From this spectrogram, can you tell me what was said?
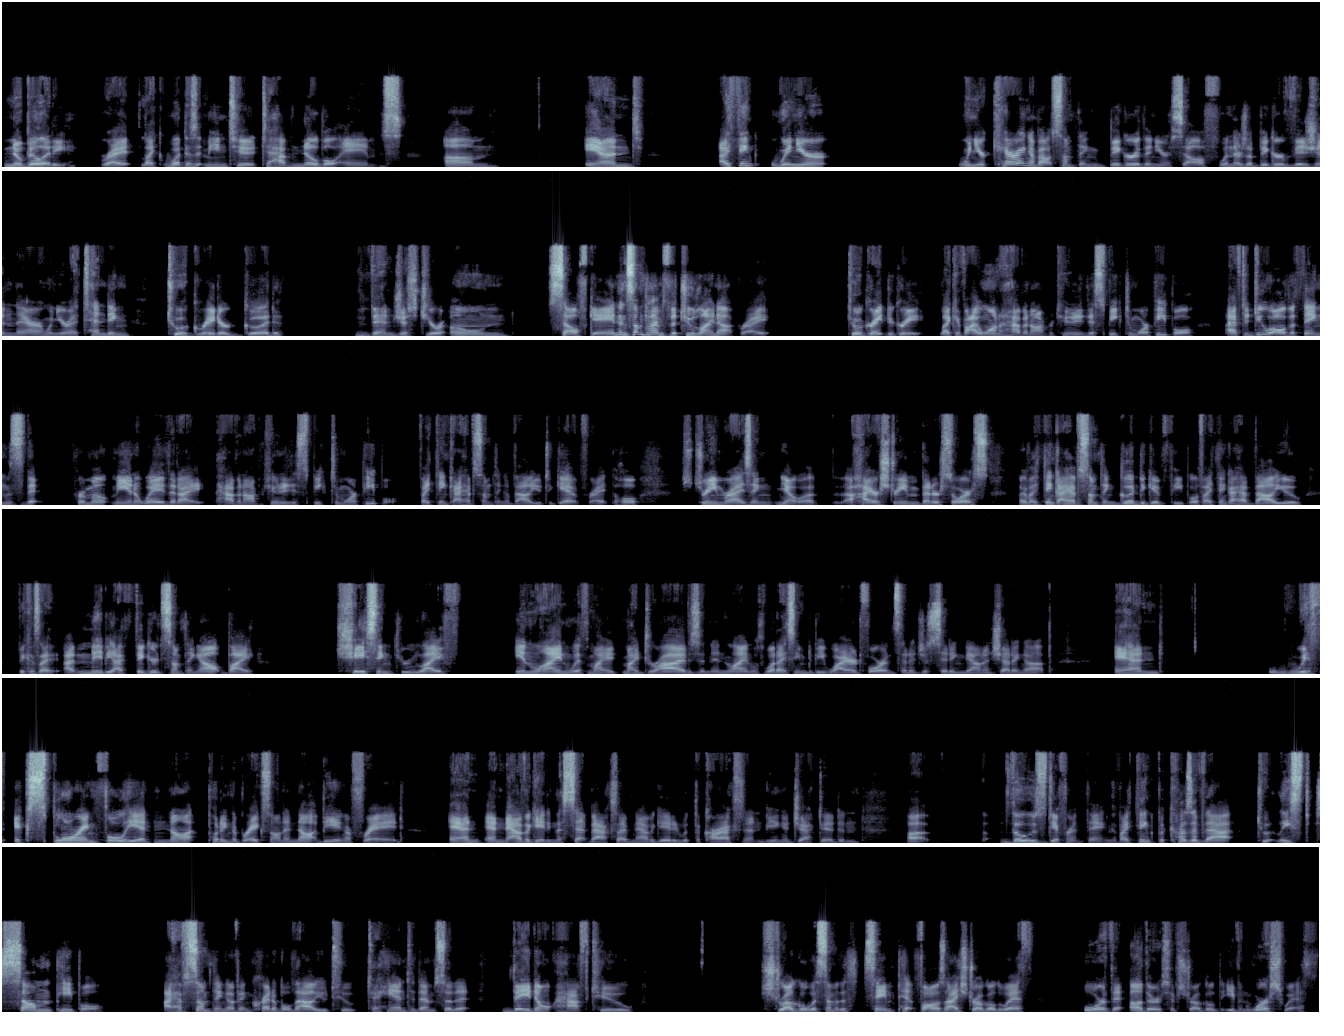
nobility right? Like what does it mean to to have noble aims? Um and i think when you're when you're caring about something bigger than yourself when there's a bigger vision there when you're attending to a greater good than just your own self gain and sometimes the two line up right? To a great degree. Like if i want to have an opportunity to speak to more people i have to do all the things that promote me in a way that I have an opportunity to speak to more people. If I think I have something of value to give, right? The whole stream rising, you know, a, a higher stream, better source. If I think I have something good to give people, if I think I have value because I, I maybe I figured something out by chasing through life in line with my my drives and in line with what I seem to be wired for instead of just sitting down and shutting up. And with exploring fully and not putting the brakes on and not being afraid and and navigating the setbacks I've navigated with the car accident and being ejected and uh, those different things. If I think because of that, to at least some people, I have something of incredible value to to hand to them, so that they don't have to struggle with some of the same pitfalls I struggled with, or that others have struggled even worse with.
